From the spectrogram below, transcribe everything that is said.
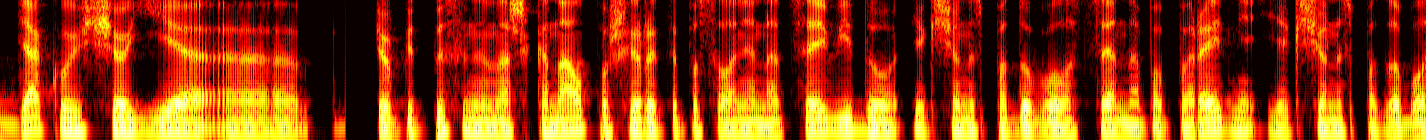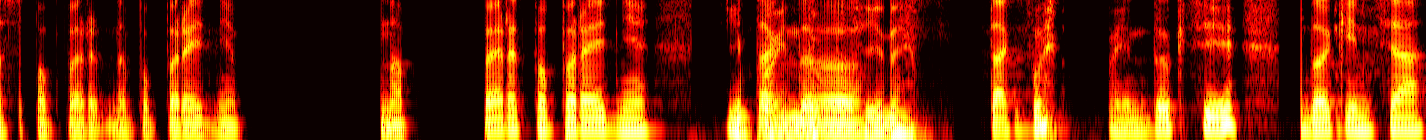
Дякую, що є, е, що підписані на наш канал. Поширити посилання на це відео. Якщо не сподобалось це на попереднє, якщо не сподобалось попер... на попереднє, на передпопереднє, І по Так, до- індукції, да. так по, по індукції до кінця.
